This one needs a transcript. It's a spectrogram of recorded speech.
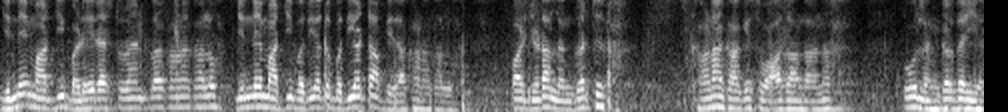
ਜਿੰਨੇ ਮਰਜ਼ੀ ਬੜੇ ਰੈਸਟੋਰੈਂਟ ਦਾ ਖਾਣਾ ਖਾ ਲਓ, ਜਿੰਨੇ ਮਰਜ਼ੀ ਵਧੀਆ ਤੋਂ ਵਧੀਆ ਢਾਬੇ ਦਾ ਖਾਣਾ ਖਾ ਲਓ, ਪਰ ਜਿਹੜਾ ਲੰਗਰ 'ਚ ਖਾਣਾ ਖਾ ਕੇ ਸਵਾਦ ਆਉਂਦਾ ਨਾ, ਉਹ ਲੰਗਰ ਦਾ ਹੀ ਆ।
